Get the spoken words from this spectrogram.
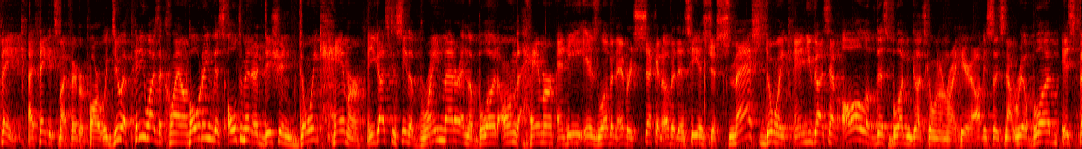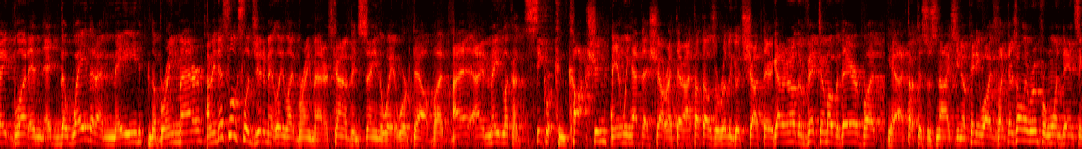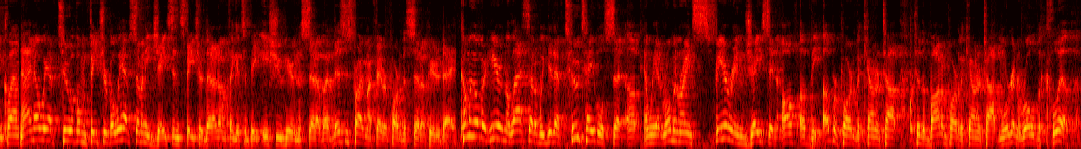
think. I think it's my favorite part. We do have Pennywise the Clown holding this Ultimate Edition Doink Hammer. And you guys can see the brain matter and the blood on the hammer. And he is loving every second of it as he has just smashed Doink. And you guys have all of this blood and guts going on right here. Obviously, it's not real blood. It's fake blood. And, and the way that I made the brain matter, I mean, this looks legitimately like brain matter. It's kind of insane the way it worked out. But I, I made like a secret concoction. And we have that shot right there. I thought that was a really good shot there. Got another victim over there. But yeah, I thought this was nice. You know, Pennywise, is like, there's only room for one dancing clown. Now, I know we have two of them featured, but we have so many Jasons featured that I don't think it's a big issue here in the setup, but this is probably my favorite part of the setup here today. Coming over here in the last setup, we did have two tables set up, and we had Roman Reigns spearing Jason off of the upper part of the countertop to the bottom part of the countertop, and we're going to roll the clip.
